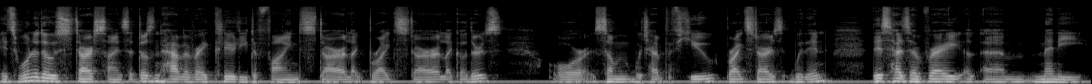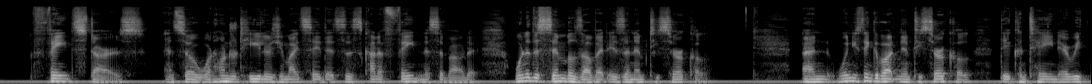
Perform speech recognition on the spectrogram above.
It's one of those star signs that doesn't have a very clearly defined star, like bright star, like others, or some which have a few bright stars within. This has a very um, many faint stars. And so 100 healers, you might say there's this kind of faintness about it. One of the symbols of it is an empty circle. And when you think about an empty circle, they contain every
